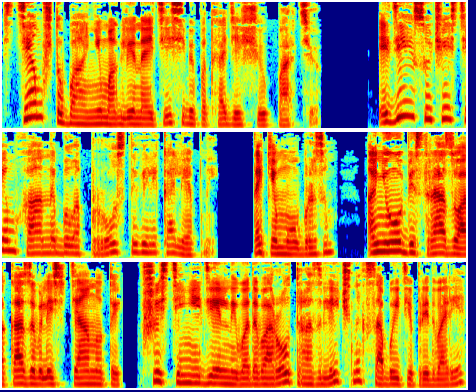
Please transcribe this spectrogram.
с тем, чтобы они могли найти себе подходящую партию. Идея с участием Ханны была просто великолепной. Таким образом, они обе сразу оказывались втянуты в шестинедельный водоворот различных событий при дворе,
